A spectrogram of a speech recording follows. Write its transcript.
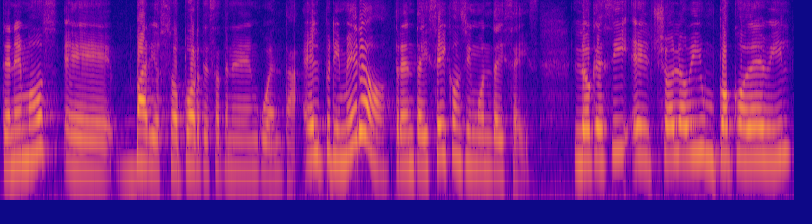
tenemos eh, varios soportes a tener en cuenta. El primero, 36,56. Lo que sí, eh, yo lo vi un poco débil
